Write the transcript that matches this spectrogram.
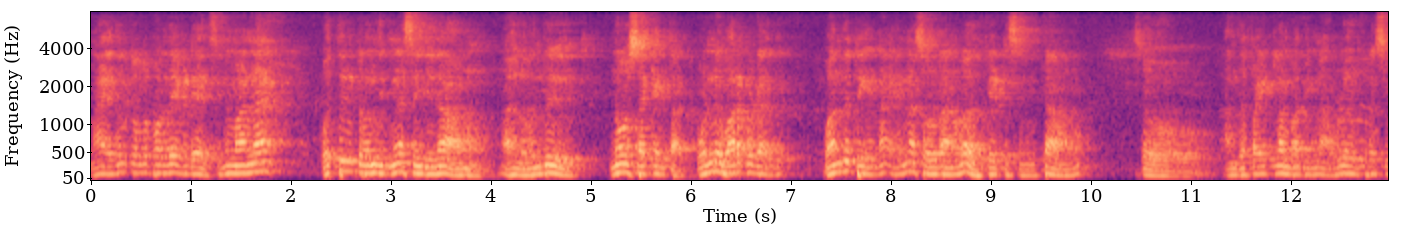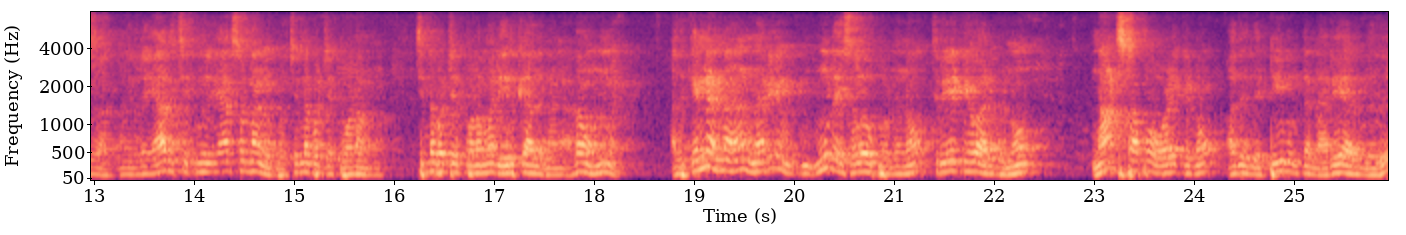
நான் எதுவும் சொல்ல போகிறதே கிடையாது. சினிமானா ஒத்துக்கிட்டு வந்துட்டீங்கன்னா செஞ்சு தான் ஆகணும். அதில் வந்து நோ செகண்ட் தாட் ஒன்று வரக்கூடாது. வந்துட்டீங்கன்னா என்ன சொல்கிறாங்களோ அதை கேட்டு செஞ்சு தான் ஆகணும். ஸோ அந்த ஃபைட்லாம் பார்த்தீங்கன்னா அவ்வளோ இம்ப்ரெசிவாக இருக்கும். இதில் யார் சி- யார் சொன்னாங்க இப்போ? சின்ன பட்ஜெட் படம். சின்ன பட்ஜெட் படம் மாதிரி இருக்காது நாங்கள் அதான் உண்மை. அதுக்கு என்னன்னா நிறைய மூளை செலவு பண்ணணும் க்ரியேட்டிவாக இருக்கணும் நான் ஸ்டாப்பாக உழைக்கணும். அது இந்த டீம்கிட்ட நிறையா இருந்தது.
